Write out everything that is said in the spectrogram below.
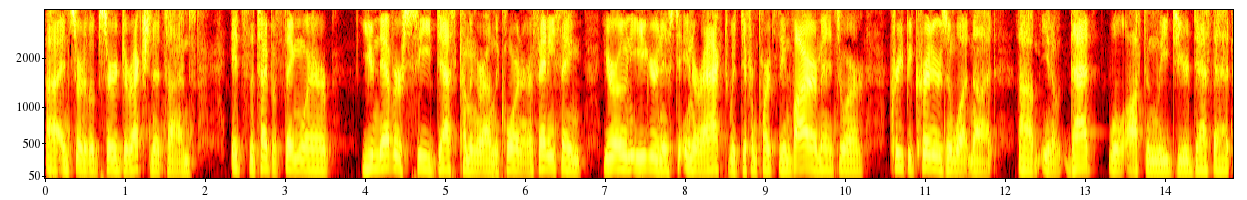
uh, and sort of absurd direction at times, it's the type of thing where you never see death coming around the corner. If anything, your own eagerness to interact with different parts of the environment or creepy critters and whatnot, um, you know, that will often lead to your death at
